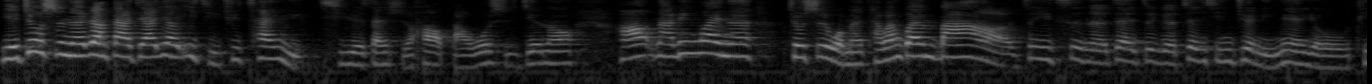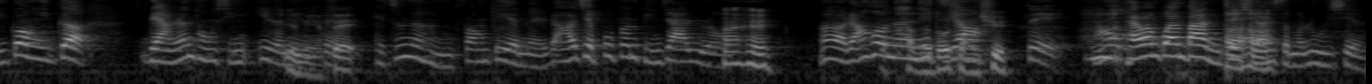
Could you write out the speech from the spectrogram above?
也就是呢让大家要一起去参与，七月三十号把握时间哦。好，那另外呢就是我们台湾观巴啊，这一次呢在这个振兴券里面有提供一个两人同行一人免费，也真的很方便呢，而且不分平假日哦。嗯、呃，然后呢你只要对，然后台湾观巴你最喜欢什么路线？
